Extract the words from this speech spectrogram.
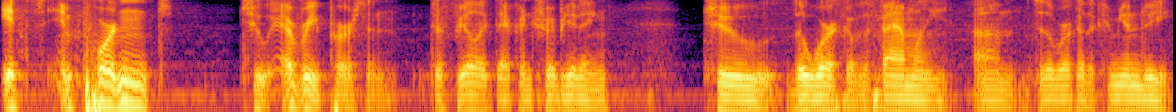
It's important to every person to feel like they're contributing to the work of the family, um, to the work of the community.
